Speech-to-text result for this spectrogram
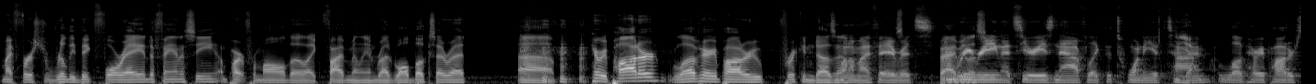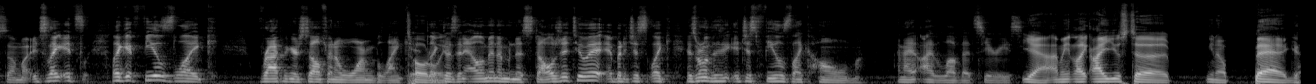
my first really big foray into fantasy, apart from all the like five million Redwall books I read. Um, Harry Potter, love Harry Potter. Who freaking doesn't? One of my favorites. I'm rereading that series now for like the twentieth time. I love Harry Potter so much. It's like it's like it feels like wrapping yourself in a warm blanket. Totally. Like there's an element of nostalgia to it, but it just like it's one of the. It just feels like home, and I, I love that series. Yeah, I mean, like I used to, you know, beg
